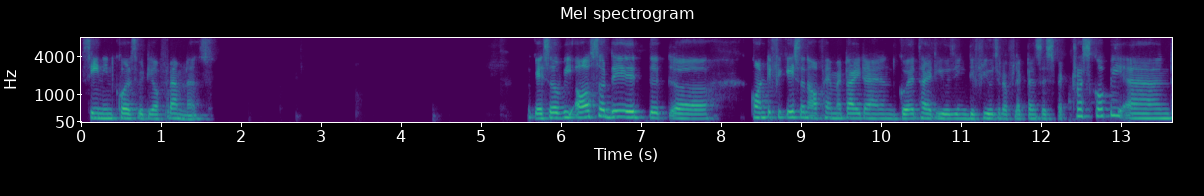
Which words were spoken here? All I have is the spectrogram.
seen in coercivity of remanence. Okay, so we also did the uh, quantification of hematite and goethite using diffuse reflectance spectroscopy, and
